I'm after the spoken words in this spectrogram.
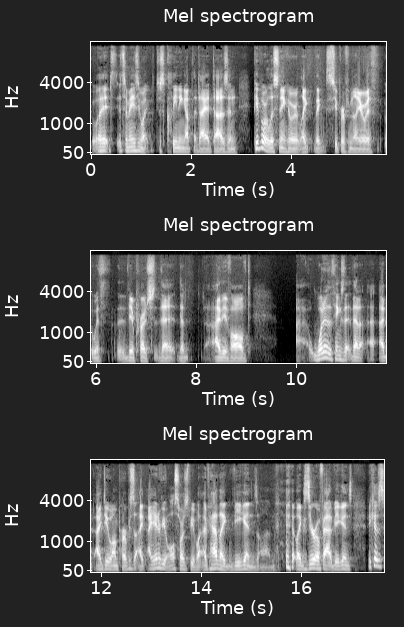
Well, it's it's amazing what just cleaning up the diet does, and people are listening who are like like super familiar with with the approach that that I've evolved. Uh, one of the things that, that I, I do on purpose, I, I interview all sorts of people. I've had like vegans on, like zero fat vegans, because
